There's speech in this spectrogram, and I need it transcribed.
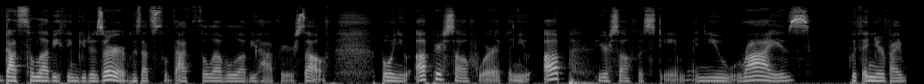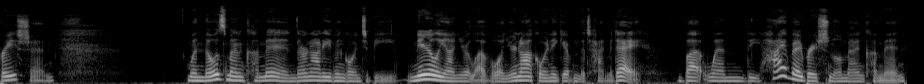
that's the love you think you deserve because that's that's the level of love you have for yourself. But when you up your self-worth and you up your self-esteem and you rise within your vibration, when those men come in, they're not even going to be nearly on your level and you're not going to give them the time of day but when the high vibrational men come in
